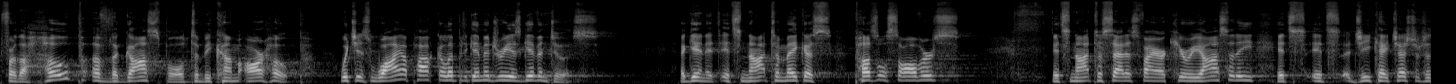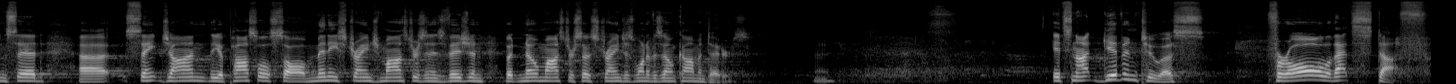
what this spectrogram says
For the hope of the gospel to become our hope, which is why apocalyptic imagery is given to us. Again, it, it's not to make us puzzle solvers. It's not to satisfy our curiosity. It's, it's G.K. Chesterton said, uh, St. John the Apostle saw many strange monsters in his vision, but no monster so strange as one of his own commentators. It's not given to us for all of that stuff.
